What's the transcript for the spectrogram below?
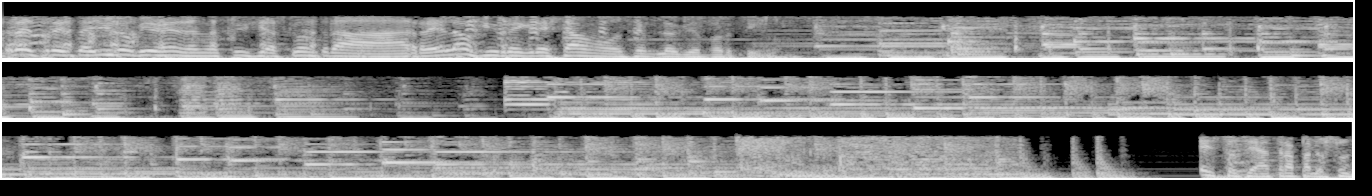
3.31 vienen las noticias contra reloj y regresamos en Blog Deportivo. Estos de Atrápalo son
